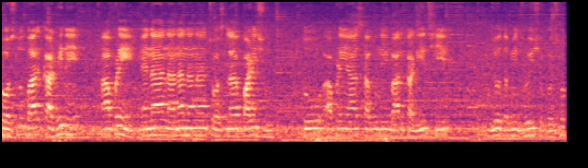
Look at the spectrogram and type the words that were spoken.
ચોસલું બહાર કાઢીને આપણે એના નાના નાના ચોસલા પાડીશું. તો આપણે આ સાબુને બહાર કાઢીએ છીએ. જો તમે જોઈ શકો છો.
